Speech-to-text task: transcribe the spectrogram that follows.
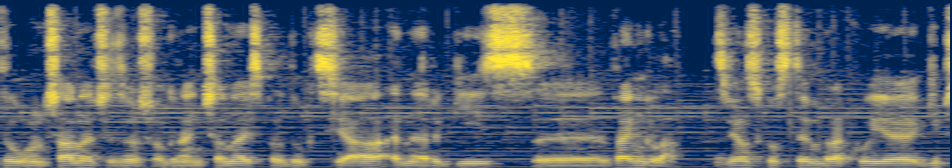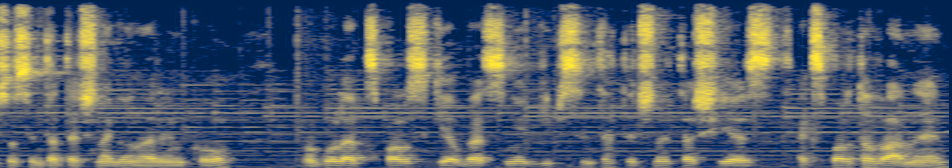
wyłączane, czy też ograniczana jest produkcja energii z e, węgla. W związku z tym brakuje gipsu syntetycznego na rynku. W ogóle z Polski obecnie gips syntetyczny też jest eksportowany,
